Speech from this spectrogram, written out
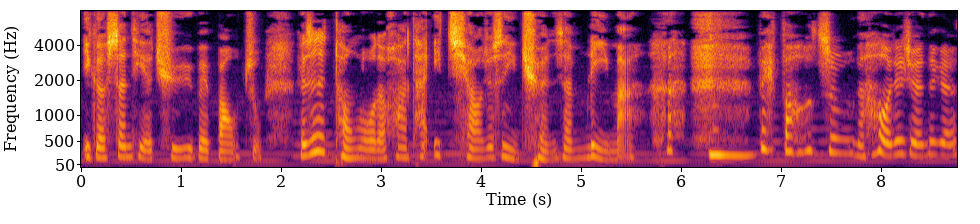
一个身体的区域被包住。可是铜锣的话，它一敲就是你全身立马嗯 被包住，然后我就觉得那个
